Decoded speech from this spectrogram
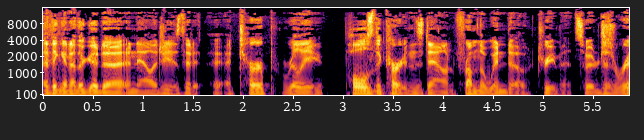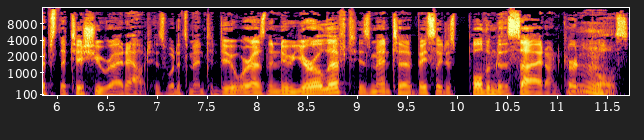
I think another good uh, analogy is that a, a TURP really pulls the curtains down from the window treatment. So it just rips the tissue right out, is what it's meant to do. Whereas the new UroLift is meant to basically just pull them to the side on curtain mm. pulls.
